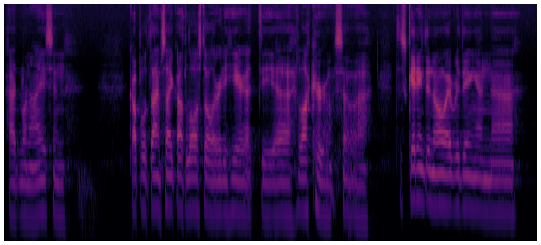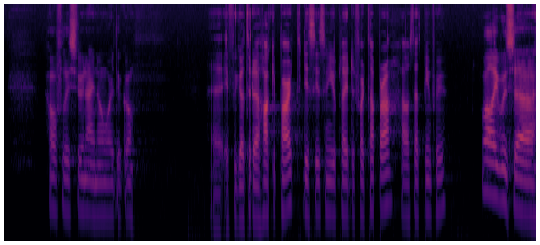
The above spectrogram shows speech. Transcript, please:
had one ice. And a couple of times I got lost already here at the uh, locker room. So uh, just getting to know everything, and uh, hopefully soon I know where to go. Uh, if we go to the hockey part, this season you played for Tappara. How has that been for you? Well, it was. Uh,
